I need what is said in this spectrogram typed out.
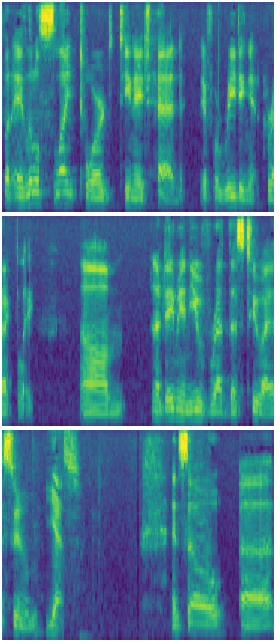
but a little slight toward Teenage Head, if we're reading it correctly. Um, now, Damian, you've read this too, I assume. Yes. And so, uh,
